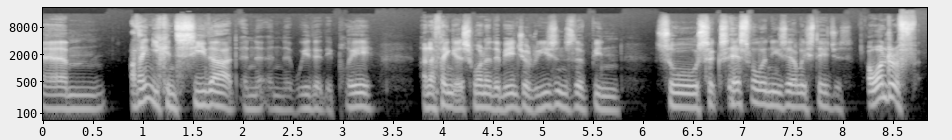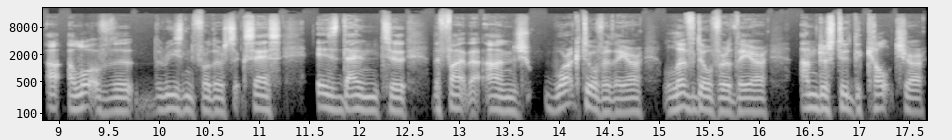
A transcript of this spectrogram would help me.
Um, I think you can see that in in the way that they play, and I think it's one of the major reasons they've been so successful in these early stages. I wonder if a, a, lot of the, the reason for their success is down to the fact that Ange worked over there, lived over there, understood the culture,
